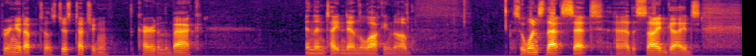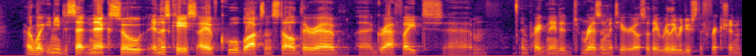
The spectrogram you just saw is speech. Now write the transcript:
bring it up till it's just touching the card in the back, and then tighten down the locking knob. So once that's set, uh, the side guides are what you need to set next. So in this case, I have cool blocks installed. They're a, a graphite um, impregnated resin material, so they really reduce the friction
